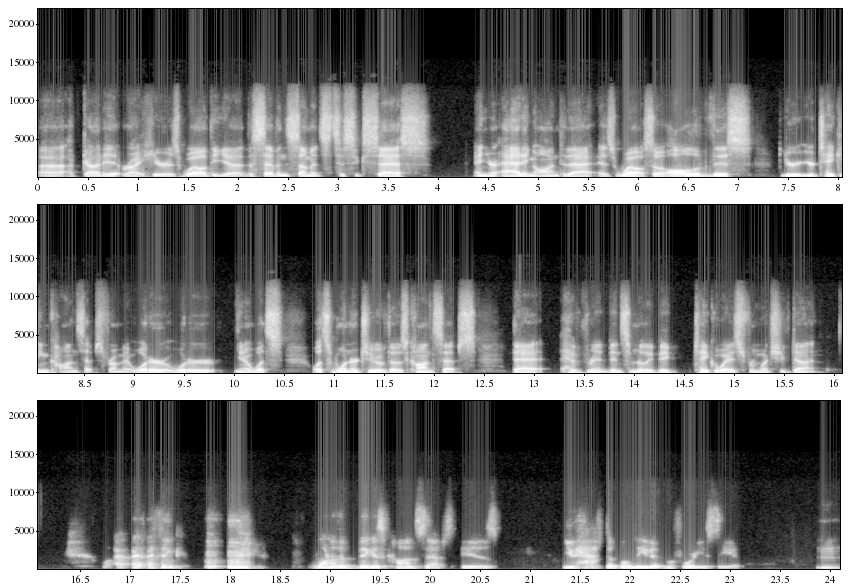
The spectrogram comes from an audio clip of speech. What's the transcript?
uh, i've got it right here as well the uh, the seven summits to success and you're adding on to that as well so all of this you're you're taking concepts from it what are what are you know what's what's one or two of those concepts that have been some really big takeaways from what you've done well, I, I think one of the biggest concepts is you have to believe it before you see it. Mm.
